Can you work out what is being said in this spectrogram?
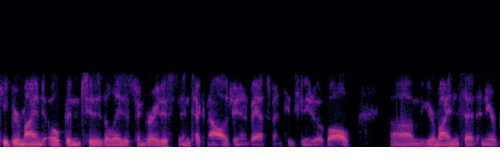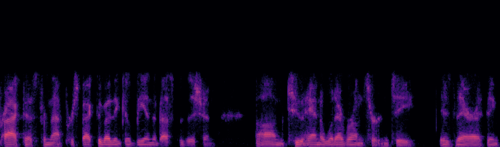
keep your mind open to the latest and greatest in technology and advancement, continue to evolve um, your mindset and your practice from that perspective, I think you'll be in the best position um, to handle whatever uncertainty is there. I think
